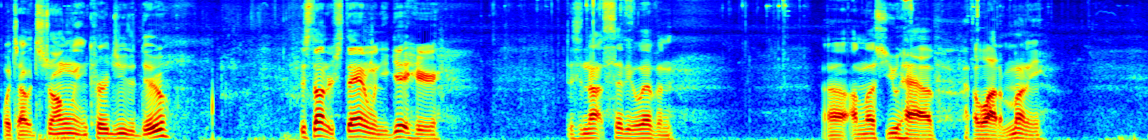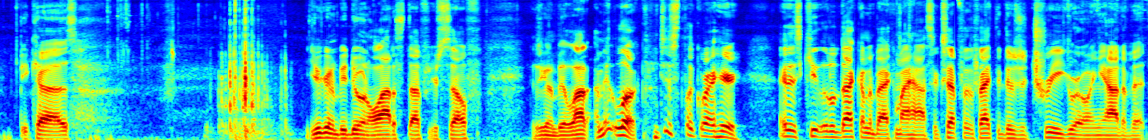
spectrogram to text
which I would strongly encourage you to do. Just understand when you get here, this is not city living uh, unless you have a lot of money because you're going to be doing a lot of stuff yourself. There's going to be a lot. I mean, look, just look right here. Look at this cute little deck on the back of my house, except for the fact that there's a tree growing out of it.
